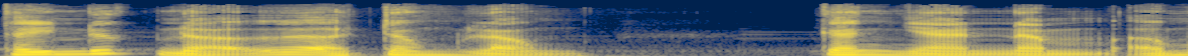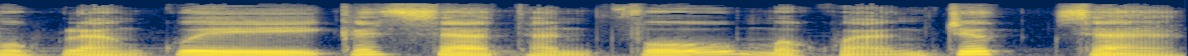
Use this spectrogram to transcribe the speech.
thấy nức nở ở trong lòng. Căn nhà nằm ở một làng quê cách xa thành phố một khoảng rất xa,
